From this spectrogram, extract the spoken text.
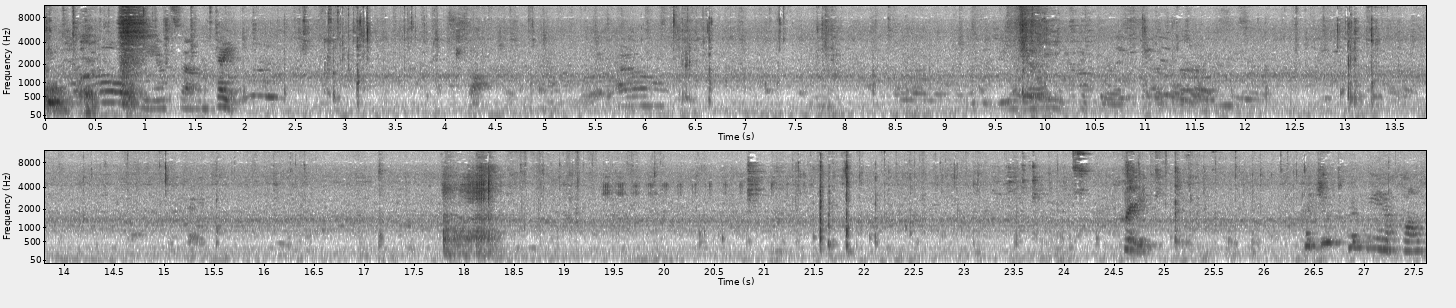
Oh, handsome. Hey. Put me in a pump?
